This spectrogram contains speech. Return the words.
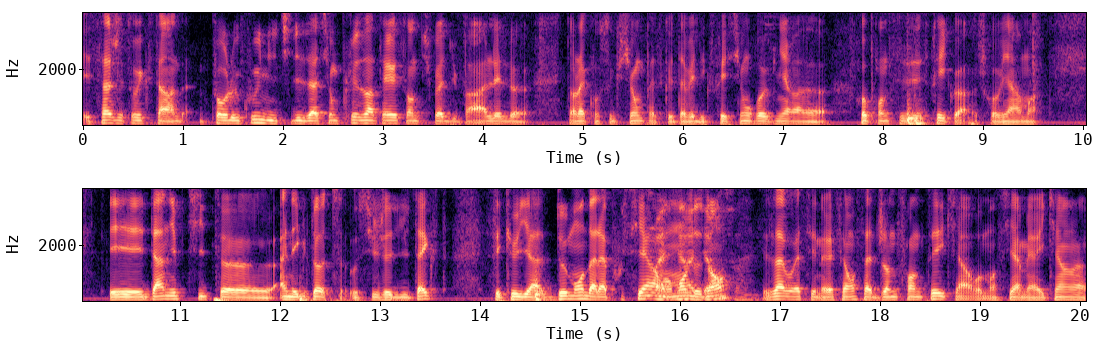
Et ça, j'ai trouvé que c'était pour le coup une utilisation plus intéressante, tu vois, du parallèle euh, dans la construction parce que tu avais l'expression revenir, euh, reprendre ses esprits, quoi. Je reviens à moi. Et dernière petite euh, anecdote au sujet du texte, c'est qu'il y a Demande à la poussière à un moment dedans. Et ça, ouais, c'est une référence à John Fante, qui est un romancier américain.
